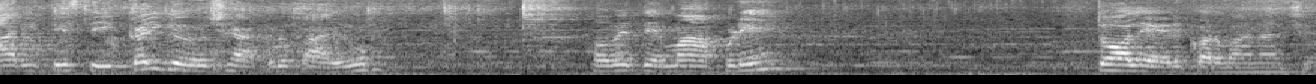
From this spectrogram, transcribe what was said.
આ રીતે શેકાઈ ગયો છે આપણો પાયો. હવે તેમાં આપણે તલ એડ કરવાના છે.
